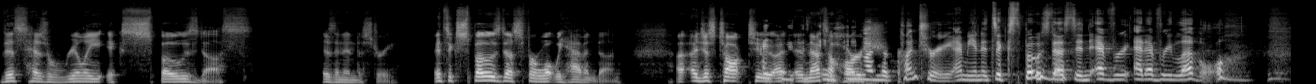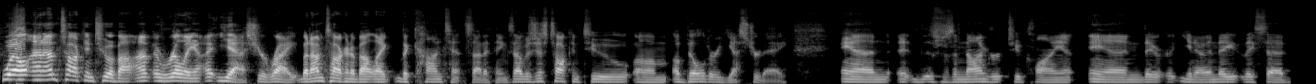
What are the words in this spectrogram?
this has really exposed us as an industry. It's exposed us for what we haven't done. I just talked to, and that's a harsh on the country. I mean, it's exposed us in every at every level. Well, and I'm talking to about. I'm really yes, you're right, but I'm talking about like the content side of things. I was just talking to um, a builder yesterday, and it, this was a non-group two client, and they, you know, and they they said,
